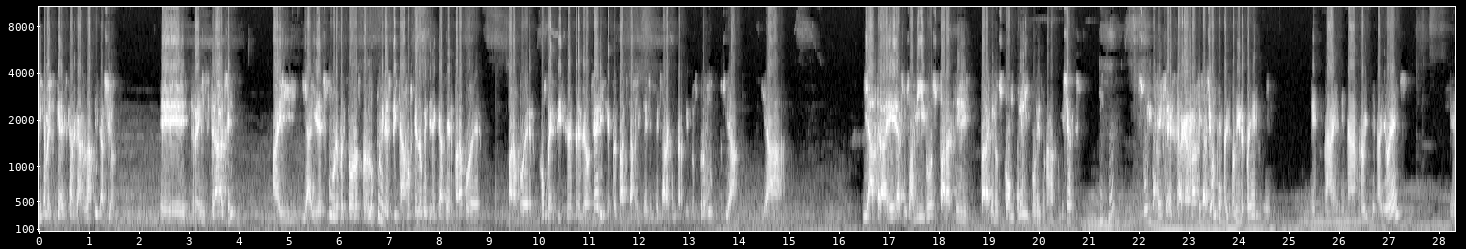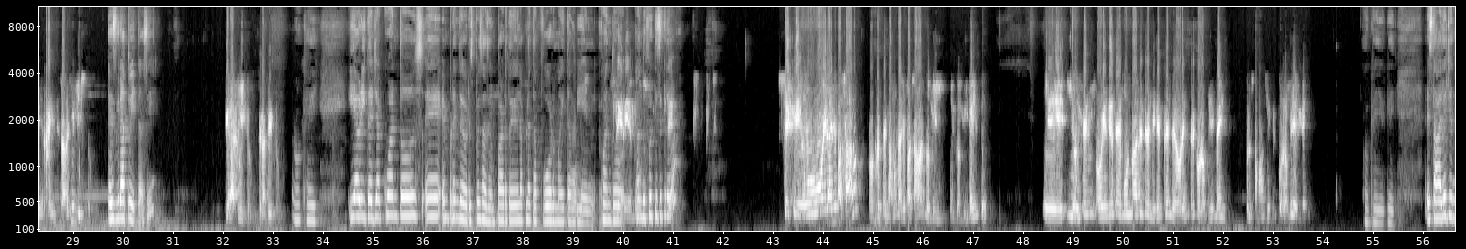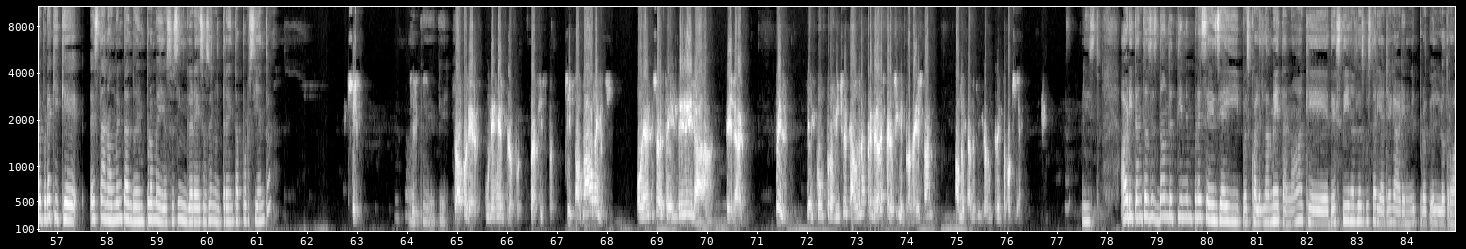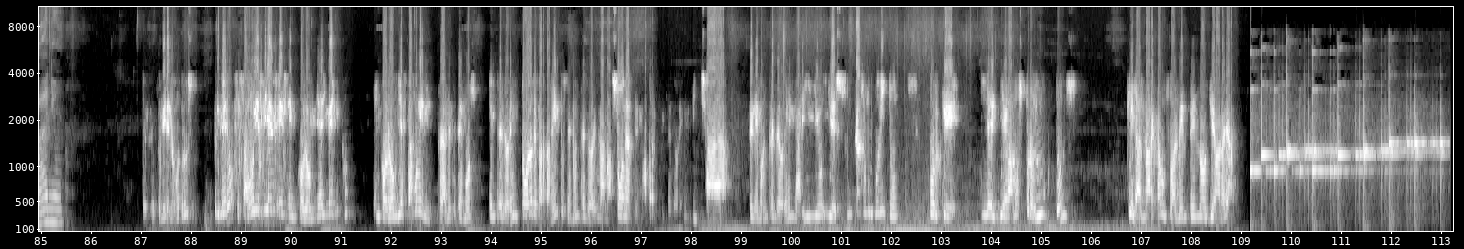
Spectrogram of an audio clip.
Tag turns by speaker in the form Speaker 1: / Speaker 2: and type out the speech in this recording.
Speaker 1: únicamente hay que descargar la aplicación, eh, registrarse, ahí, y ahí descubre pues, todos los productos y le explicamos qué es lo que tiene que hacer para poder para poder convertirse en emprendedor serio, que pues básicamente es empezar a compartir los productos y a, y a, y atraer a sus amigos para que, para que los compren y por eso ganar comisiones. Es únicamente descargar la aplicación que está disponible pues, en, en, en Android y en iOS, eh, registrarse y listo.
Speaker 2: Es gratuita, ¿sí?
Speaker 1: Gratuito, gratuito.
Speaker 2: Ok. Y ahorita ya cuántos eh, emprendedores pues hacen parte de la plataforma y también, ¿cuándo, ¿cuándo fue que se creó?
Speaker 1: Se creó el año pasado, nosotros empezamos el año pasado, en, 2020, eh, y hoy, hoy en día tenemos más de 3.000 emprendedores entre Colombia y México, pero estamos haciendo en Colombia y México.
Speaker 2: Ok, ok. Estaba leyendo por aquí que están aumentando en promedio sus ingresos en un 30%.
Speaker 1: Voy a poner un ejemplo, pues, sí, más o menos. Obviamente eso depende de la, de la, pues, del compromiso de cada uno de los emprendedores, pero sí, en promedio están aumentando su ingreso un 30%.
Speaker 2: Listo. Ahorita entonces, ¿dónde tienen presencia y pues cuál es la meta, ¿no? ¿A qué destinos les gustaría llegar en el, el otro año?
Speaker 1: Mire, nosotros primero estamos hoy en día en, Colombia y México. En Colombia estamos en, realmente tenemos emprendedores en todos los departamentos, tenemos emprendedores en Amazonas, tenemos emprendedores en Pinchada, tenemos emprendedores en Nariño y es un caso muy bonito porque les llevamos productos que las marcas usualmente no llevan allá.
